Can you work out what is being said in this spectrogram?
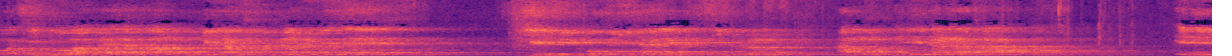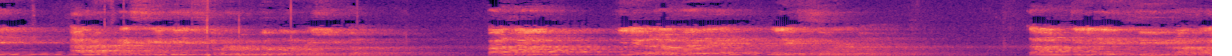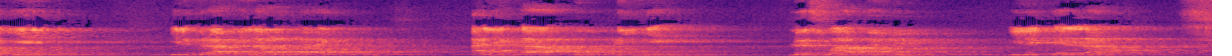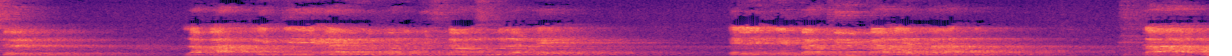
Aussitôt après Le soir venu, il était là seul. La barque était à une bonne distance de la terre. Elle était battue par les vagues, car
